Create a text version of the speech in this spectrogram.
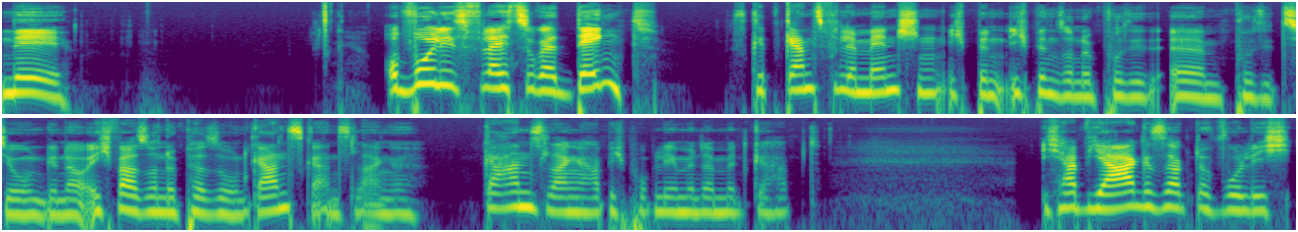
nee. Obwohl ihr es vielleicht sogar denkt. Es gibt ganz viele Menschen, ich bin, ich bin so eine Posi äh, Position, genau. Ich war so eine Person ganz, ganz lange. Ganz lange habe ich Probleme damit gehabt. Ich habe ja gesagt, obwohl ich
